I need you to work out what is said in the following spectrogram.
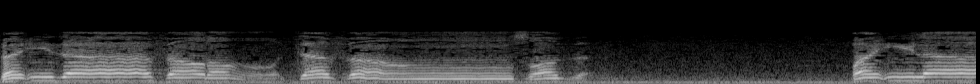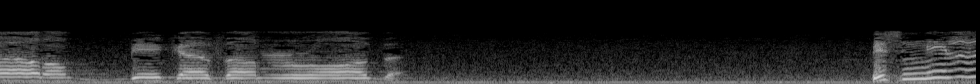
فإذا فرغت فانصب. وإلى ربك فارغب. بسم الله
